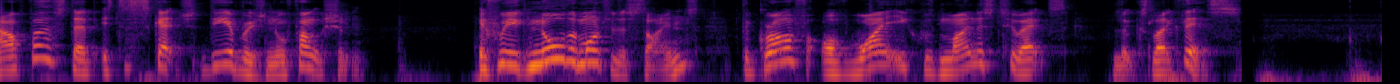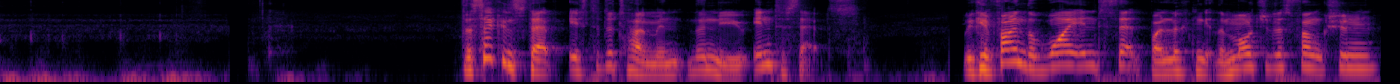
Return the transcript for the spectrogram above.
Our first step is to sketch the original function. If we ignore the modulus signs, the graph of y equals minus 2x looks like this. The second step is to determine the new intercepts. We can find the y-intercept by looking at the modulus function,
